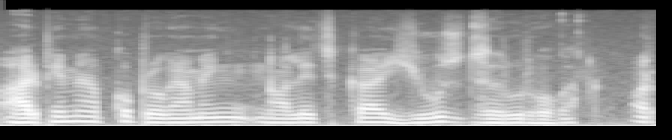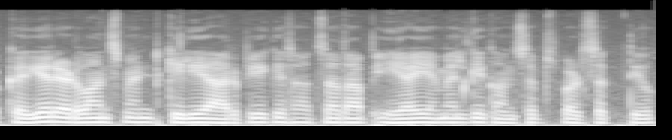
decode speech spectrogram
आर पी ए में आपको प्रोग्रामिंग नॉलेज का यूज़ ज़रूर होगा। और करियर एडवांसमेंट के लिए आर पी ए के साथ साथ आप ए आई एम एल के कॉन्सेप्ट पढ़ सकते हो।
